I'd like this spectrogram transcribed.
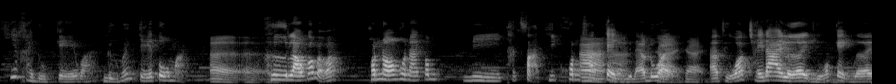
เฮียใครดูเก๊วะหรือแม่งเก๊ตัวใหม่เออเออคือเราก็แบบว่าเพราะน้องคนนั้นก็มีทักษะที่ค่อนข้างเก่งอยู่แล้วด้วยใช่ใช่อ่าถือว่าใช้ได้เลยอืมถือว่าเก่งเลย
